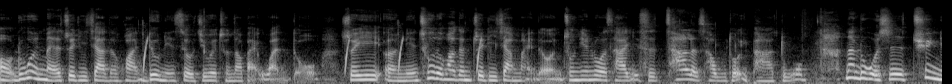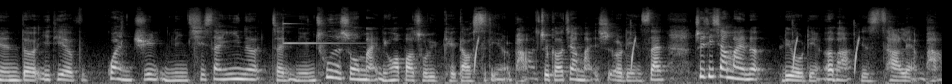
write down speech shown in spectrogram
哦。如果你买的最低价的话，你六年是有机会存到百万的哦。所以呃，年初的话跟最低价买的，中间落差也是差了差不多一趴多。那如果是去年的 ETF。冠军零七三一呢，在年初的时候买，年化报酬率可以到四点二趴，最高价买是二点三，最低价买呢六点二趴，也是差两趴。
